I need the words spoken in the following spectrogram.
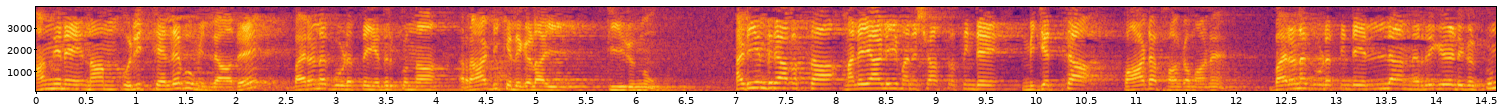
അങ്ങനെ നാം ഒരു ചെലവുമില്ലാതെ ഭരണകൂടത്തെ എതിർക്കുന്ന റാഡിക്കലുകളായി തീരുന്നു. അടിയന്തരാവസ്ഥ മലയാളി മനഃശാസ്ത്രത്തിന്റെ മികച്ച പാഠഭാഗമാണ്. ഭരണകൂടത്തിന്റെ എല്ലാ നെറികേടുകൾക്കും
